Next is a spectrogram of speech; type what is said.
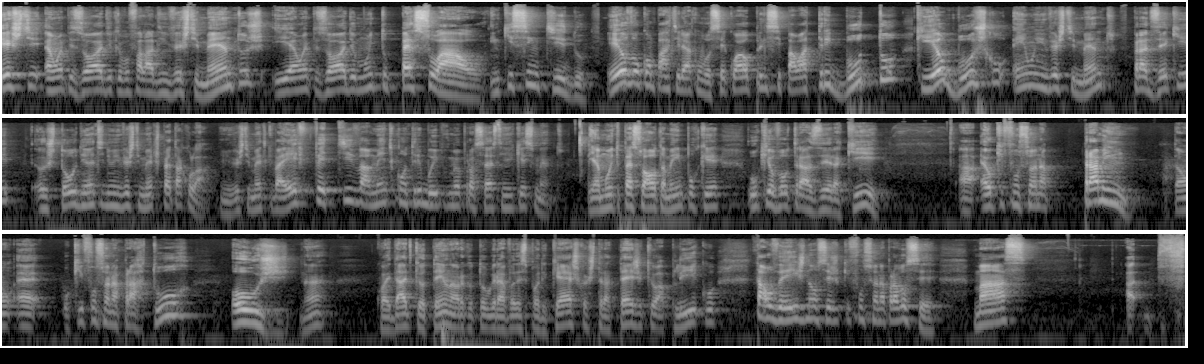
Este é um episódio que eu vou falar de investimentos e é um episódio muito pessoal. Em que sentido? Eu vou compartilhar com você qual é o principal atributo que eu busco em um investimento para dizer que eu estou diante de um investimento espetacular. Um investimento que vai efetivamente contribuir para o meu processo de enriquecimento. E é muito pessoal também porque o que eu vou trazer aqui ah, é o que funciona para mim. Então, é o que funciona para Arthur hoje, né? Com a idade que eu tenho na hora que eu estou gravando esse podcast, com a estratégia que eu aplico, talvez não seja o que funciona para você. Mas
